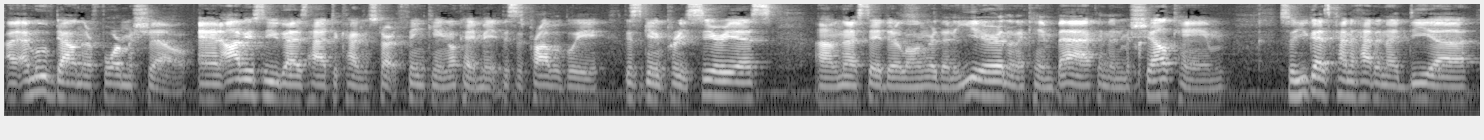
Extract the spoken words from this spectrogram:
I, I moved down there for Michelle, and obviously you guys had to kind of start thinking, okay, mate, this is probably this is getting pretty serious. Um, and then I stayed there longer than a year. Then I came back, and then Michelle came. So you guys kind of had an idea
